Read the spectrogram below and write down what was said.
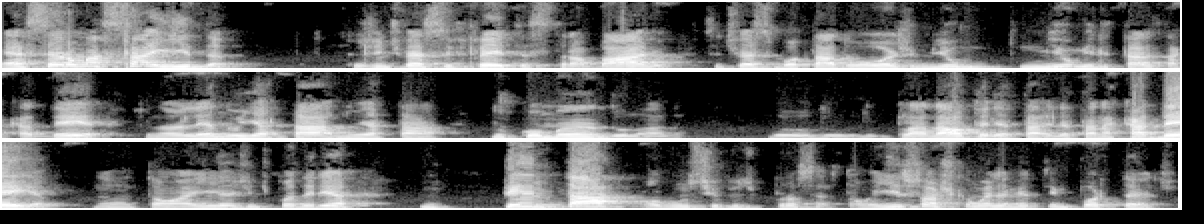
Essa era uma saída se a gente tivesse feito esse trabalho, se tivesse botado hoje mil, mil militares na cadeia, o general Heleno não ia estar, tá, não ia tá no comando lá do, do, do Planalto, ele ia tá, estar na cadeia. Né? Então aí a gente poderia tentar alguns tipos de processo. Então isso acho que é um elemento importante.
